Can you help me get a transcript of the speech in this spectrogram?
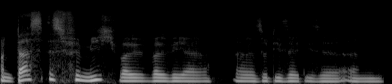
Und das ist für mich, weil, weil wir äh, so diese, diese ähm,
